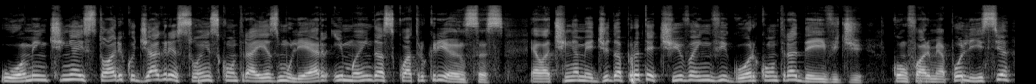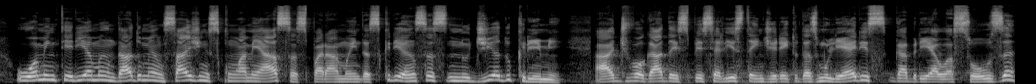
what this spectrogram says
O homem tinha histórico de agressões contra a ex-mulher e mãe das quatro crianças. Ela tinha medida protetiva em vigor contra David. Conforme a polícia, o homem teria mandado mensagens com ameaças para a mãe das crianças no dia do crime. A advogada especialista em direito das mulheres, Gabriela Souza,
